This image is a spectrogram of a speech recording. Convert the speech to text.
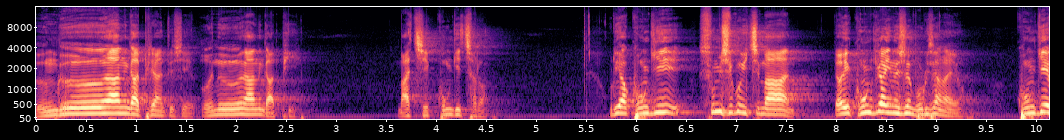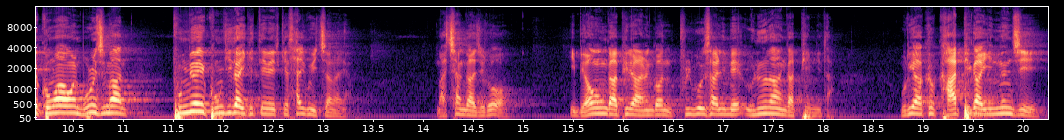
은근한 가피라는 뜻이에요. 은은한 가피. 마치 공기처럼. 우리가 공기 숨 쉬고 있지만 여기 공기가 있는 줄 모르잖아요. 공기의 고마움을 모르지만 분명히 공기가 있기 때문에 이렇게 살고 있잖아요. 마찬가지로 이 명운가피라는 건 불보살님의 은은한 가피입니다. 우리가 그 가피가 있는지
